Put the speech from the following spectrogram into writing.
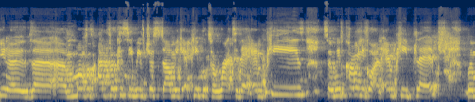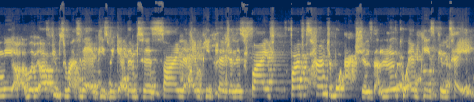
you know, the um, month of advocacy we've just done. We get people to write to their MPs. So we've currently got an MP pledge. When we when we ask people to write to their MPs, we get them to sign the MP pledge, and there's five five tangible actions that local MPs can take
